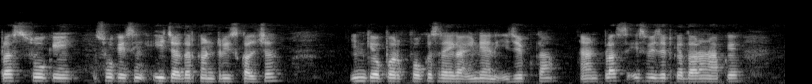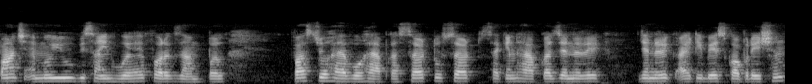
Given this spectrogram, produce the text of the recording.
प्लस शो के showcasing each other countries culture इनके ऊपर फोकस रहेगा इंडिया एंड इजिप्ट का। एंड प्लस इस विज़िट के दौरान आपके पाँच एमओयू भी साइन हुए हैं। फॉर एग्ज़ाम्पल फ़र्स्ट जो है, वो है आपका सर्ट टू सर्ट सेकेंड है आपका generic generic AI based cooperation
